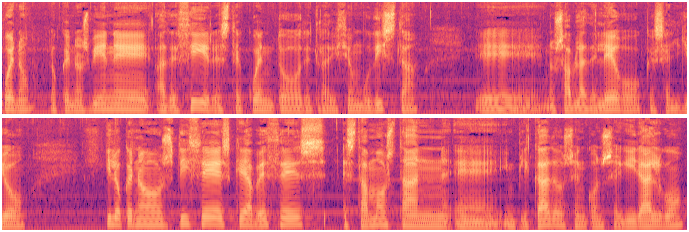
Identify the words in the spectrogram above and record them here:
Bueno, lo que nos viene a decir este cuento de tradición budista eh, nos habla del ego, que es el yo, y lo que nos dice es que a veces estamos tan eh, implicados en conseguir algo,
